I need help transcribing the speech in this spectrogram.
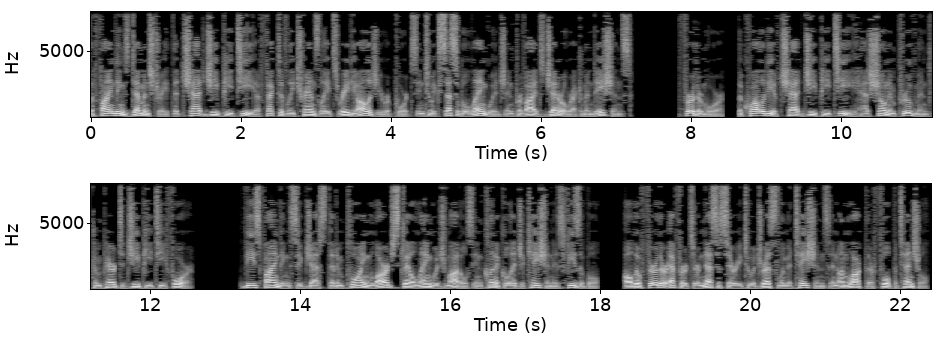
The findings demonstrate that ChatGPT effectively translates radiology reports into accessible language and provides general recommendations. Furthermore, the quality of ChatGPT has shown improvement compared to GPT 4. These findings suggest that employing large scale language models in clinical education is feasible, although further efforts are necessary to address limitations and unlock their full potential.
